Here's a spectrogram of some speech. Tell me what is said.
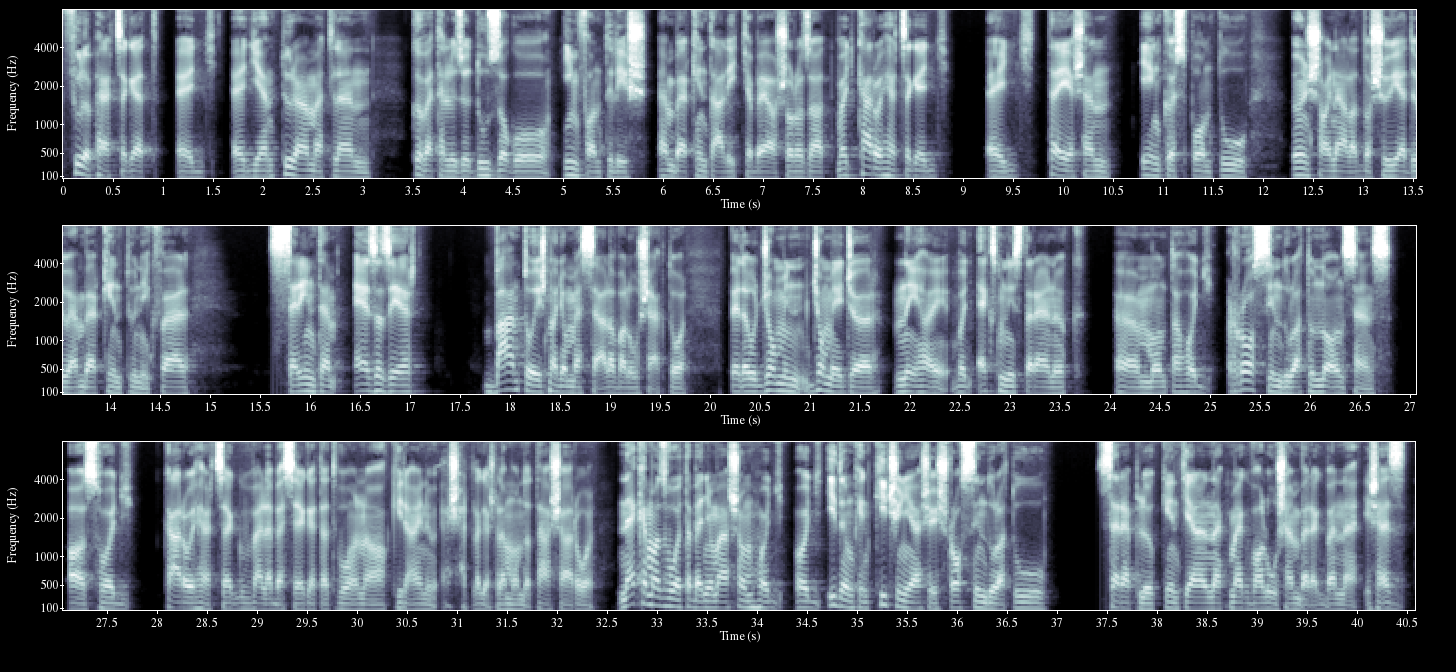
Fülöp herceget egy, egy ilyen türelmetlen, követelőző, duzzogó, infantilis emberként állítja be a sorozat, vagy Károly herceg egy, egy teljesen én központú, önsajnálatba süllyedő emberként tűnik fel. Szerintem ez azért bántó és nagyon messze áll a valóságtól. Például John, John Major néha, vagy ex-miniszterelnök mondta, hogy rossz indulatú nonsens az, hogy Károly Herceg vele beszélgetett volna a királynő esetleges lemondatásáról. Nekem az volt a benyomásom, hogy, hogy időnként kicsinyes és rossz indulatú szereplőkként jelennek meg valós emberek benne, és ez,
